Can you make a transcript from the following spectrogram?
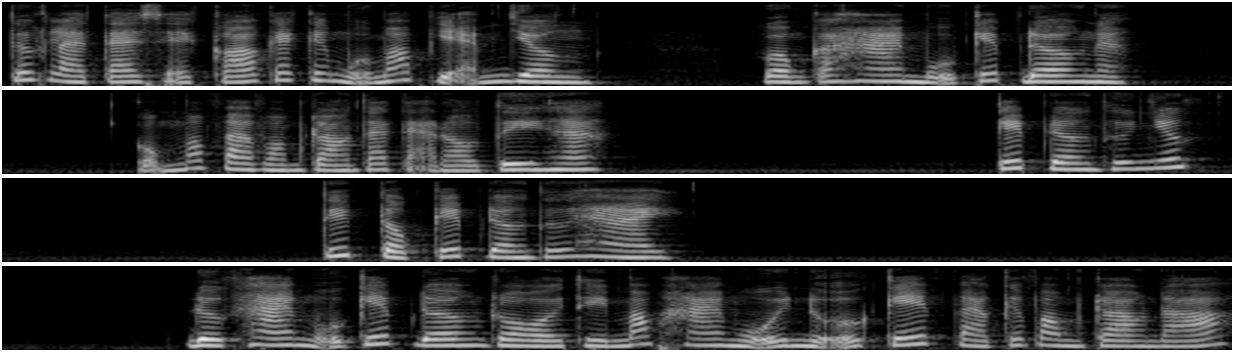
Tức là ta sẽ có các cái mũi móc giảm dần, gồm có hai mũi kép đơn nè cũng móc vào vòng tròn ta tạo đầu tiên ha. Kép đơn thứ nhất. Tiếp tục kép đơn thứ hai. Được hai mũi kép đơn rồi thì móc hai mũi nửa kép vào cái vòng tròn đó.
